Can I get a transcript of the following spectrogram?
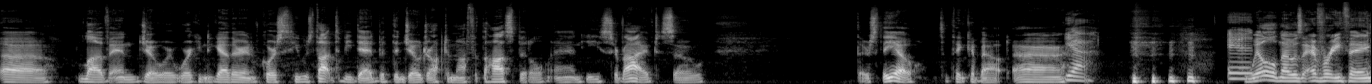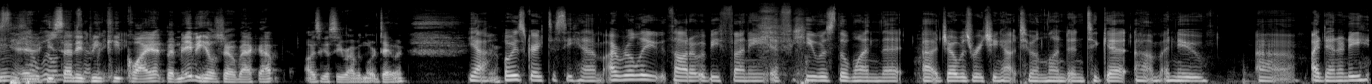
uh, Love and Joe were working together, and of course, he was thought to be dead, but then Joe dropped him off at the hospital, and he survived. So there's Theo to think about. Uh, yeah. and Will knows everything. Yeah, and he said he'd be keep quiet, but maybe he'll show back up. Always gonna see Robin Lord Taylor. yeah, always great to see him. I really thought it would be funny if he was the one that uh, Joe was reaching out to in London to get um, a new uh, identity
